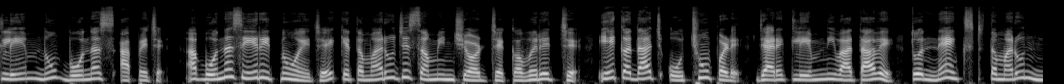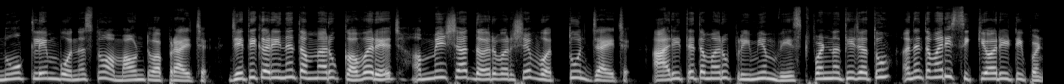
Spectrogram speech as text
ક્લેમનું બોનસ આપે છે. આ બોનસ એ રીતનું હોય છે કે તમારું જે સમ ઇન્શ્યોર્ડ છે કવરેજ છે, એ કદાચ ઓછું પડે. જ્યારે ક્લેમની વાત આવે, તો નેક્સ્ટ તમારું નો ક્લેમ બોનસનું અમાઉન્ટ વપરાય છે. જેથી કરીને તમારું કવરેજ હંમેશા દર વર્ષે વધતું જ જાય છે. આ રીતે તમારું પ્રીમિયમ વેસ્ટ પણ નથી જતું અને તમારી સિક્યોરિટી પણ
